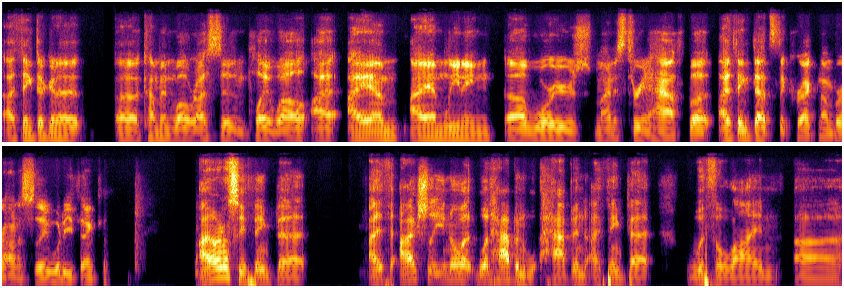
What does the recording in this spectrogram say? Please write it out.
I think they're gonna uh, come in well rested and play well. I I am I am leaning uh, Warriors minus three and a half, but I think that's the correct number. Honestly, what do you think? I honestly think that I th- actually, you know what? What happened happened. I think that with the line uh,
